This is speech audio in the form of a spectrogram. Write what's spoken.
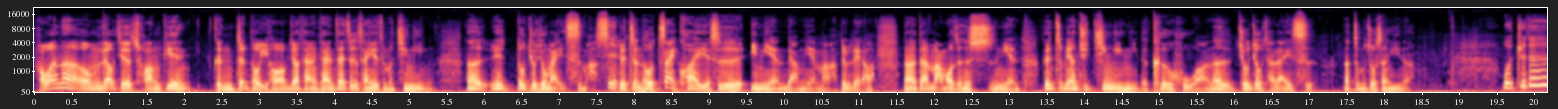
好啊，那我们了解了床垫跟枕头以后，我们就要谈谈看，在这个产业怎么经营。那因为都久久买一次嘛，是对枕头再快也是一年两年嘛，对不对啊？那当然马毛枕是十年，可是怎么样去经营你的客户啊？那久久才来一次，那怎么做生意呢？我觉得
